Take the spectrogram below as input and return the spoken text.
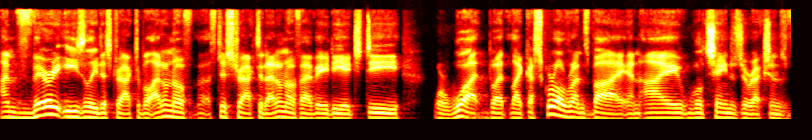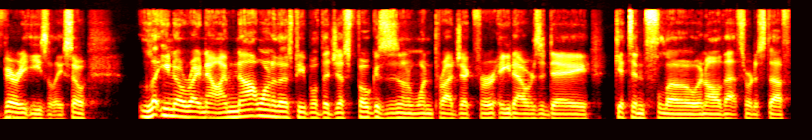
I'm very easily distractible. I don't know if uh, distracted. I don't know if I have ADHD or what, but like a squirrel runs by and I will change directions very easily. So, let you know right now, I'm not one of those people that just focuses on one project for eight hours a day, gets in flow and all that sort of stuff.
